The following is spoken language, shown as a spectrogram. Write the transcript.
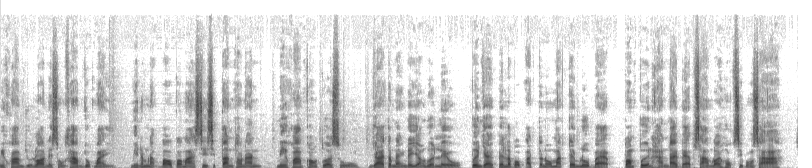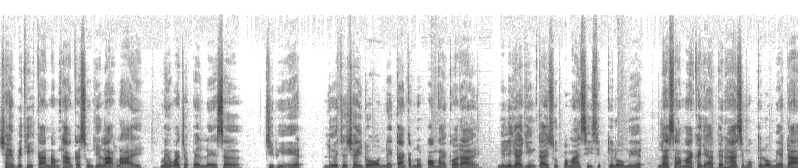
มีความอยู่รอดในสงครามยุคใหม่ มีน้ำหนักเบาประมาณ 40 ตันเท่านั้น มีความคล่องตัวสูง ย้ายตำแหน่งได้อย่างรวดเร็ว ปืนใหญ่เป็นระบบอัตโนมัติเต็มรูปแบบ ป้อมปืนหันได้แบบ 360 องศา ใช้วิธีการนำทางกระสุนที่หลากหลาย ไม่ว่าจะเป็นเลเซอร์ GPS หรือจะใช้โดรนในการกำหนดเป้าหมายก็ได้ มีระยะยิงไกลสุดประมาณ 40 กิโลเมตร และสามารถขยายเป็น 56 กิโลเมตรได้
